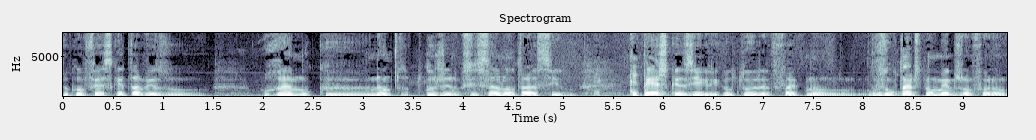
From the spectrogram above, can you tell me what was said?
eu confesso que é talvez o, o ramo que não, cuja negociação não terá sido pescas e agricultura, de facto, não. Os resultados, pelo menos, não foram.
